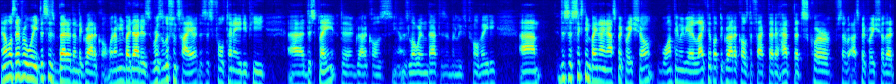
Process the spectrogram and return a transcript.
in almost every way, this is better than the Gratical. What I mean by that is resolution's higher. This is full 1080p uh, display. The Gratical is, you know, is lower than that. This is, I believe, 1280. Um, this is 16 by 9 aspect ratio. One thing maybe I liked about the Gratical is the fact that it had that square sort of aspect ratio that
